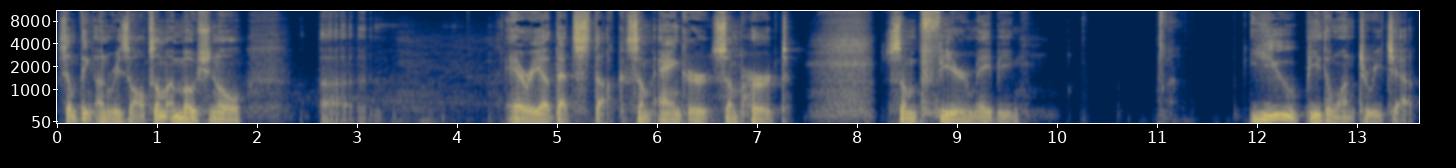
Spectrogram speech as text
something unresolved, some emotional uh, area that's stuck, some anger, some hurt, some fear, maybe, you be the one to reach out.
